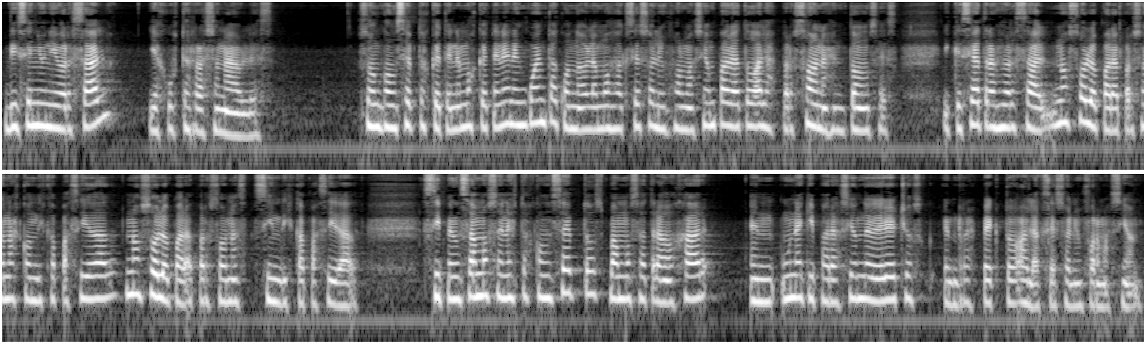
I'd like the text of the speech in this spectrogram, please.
diseño universal y ajustes razonables. Son conceptos que tenemos que tener en cuenta cuando hablamos de acceso a la información para todas las personas entonces, y que sea transversal, no solo para personas con discapacidad, no solo para personas sin discapacidad. Si pensamos en estos conceptos, vamos a trabajar en una equiparación de derechos en respecto al acceso a la información.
